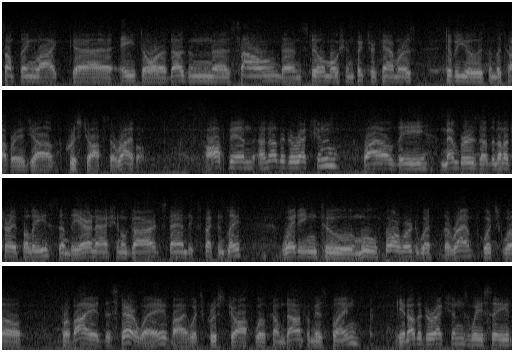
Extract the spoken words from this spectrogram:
something like uh, eight or a dozen uh, sound and still motion picture cameras to be used in the coverage of Khrushchev's arrival. Off in another direction, while the members of the military police and the Air National Guard stand expectantly, waiting to move forward with the ramp which will provide the stairway by which Khrushchev will come down from his plane. In other directions, we see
